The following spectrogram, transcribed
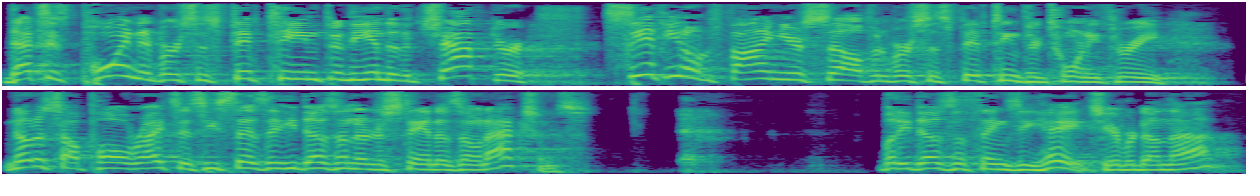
that's his point in verses 15 through the end of the chapter. See if you don't find yourself in verses 15 through 23. Notice how Paul writes this. He says that he doesn't understand his own actions, but he does the things he hates. You ever done that?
